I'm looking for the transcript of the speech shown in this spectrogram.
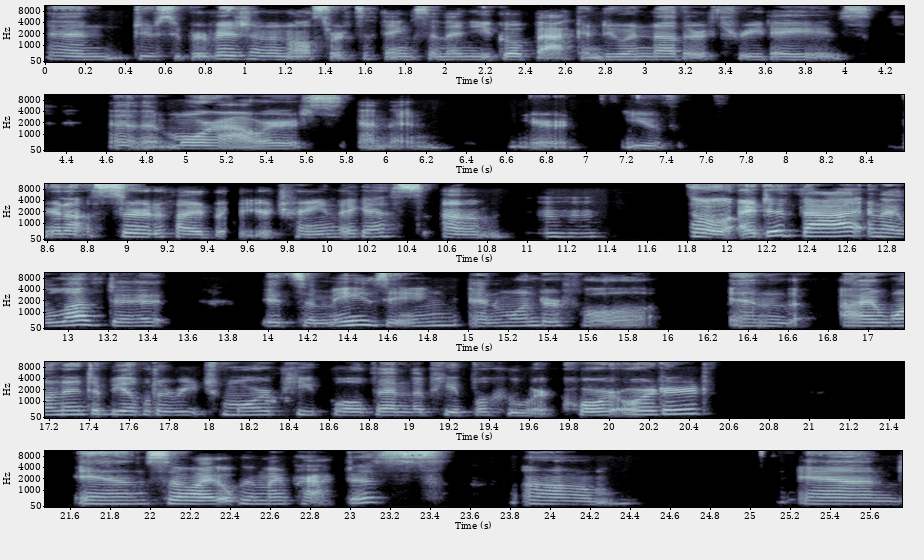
and do supervision and all sorts of things and then you go back and do another three days and then more hours and then you're you've you're not certified but you're trained i guess. Um mm-hmm. so i did that and i loved it. It's amazing and wonderful and i wanted to be able to reach more people than the people who were court ordered. And so i opened my practice um and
